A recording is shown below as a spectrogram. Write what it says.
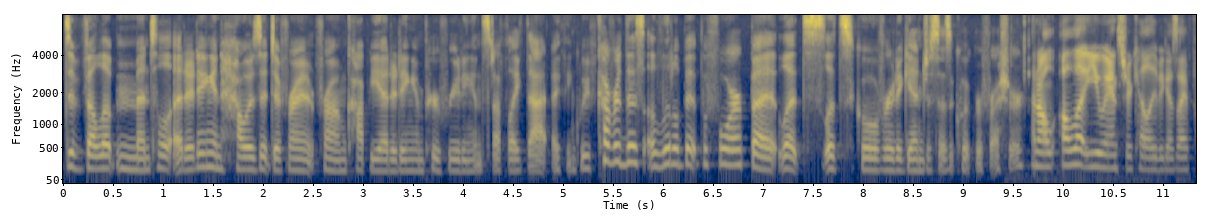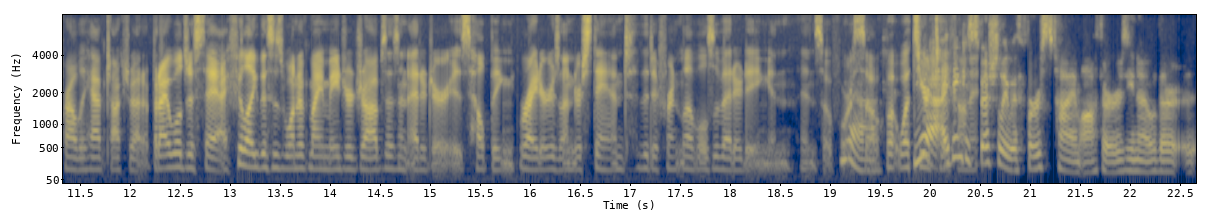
developmental editing and how is it different from copy editing and proofreading and stuff like that. I think we've covered this a little bit before, but let's let's go over it again just as a quick refresher. And I'll I'll let you answer Kelly because I probably have talked about it, but I will just say I feel like this is one of my major jobs as an editor is helping writers understand the different levels of editing and and so forth. Yeah. So, but what's your yeah, take I think it? especially with first time authors, you know, they're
